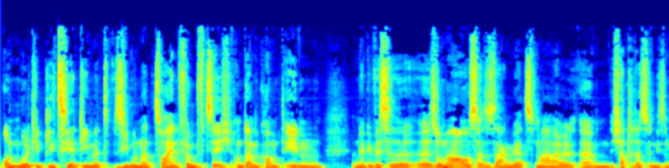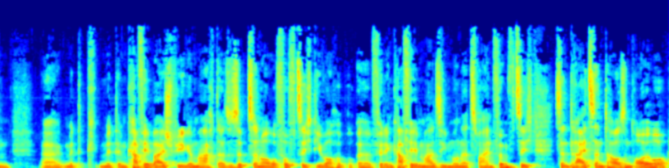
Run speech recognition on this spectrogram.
und multipliziert die mit 752 und dann kommt eben eine gewisse äh, Summe aus. Also sagen wir jetzt mal, ähm, ich hatte das in diesem äh, mit, mit dem Kaffeebeispiel gemacht, also 17,50 Euro die Woche äh, für den Kaffee mal 752 sind 13.000 Euro.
